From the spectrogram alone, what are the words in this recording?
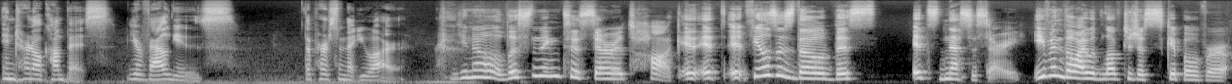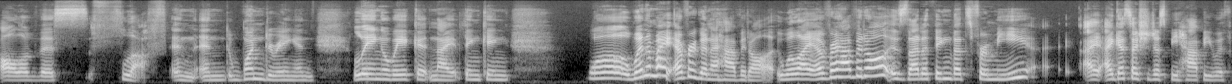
internal compass, your values, the person that you are. You know, listening to Sarah talk, it, it, it feels as though this it's necessary. Even though I would love to just skip over all of this fluff and, and wondering and laying awake at night thinking, well, when am I ever going to have it all? Will I ever have it all? Is that a thing that's for me? I, I, guess I should just be happy with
